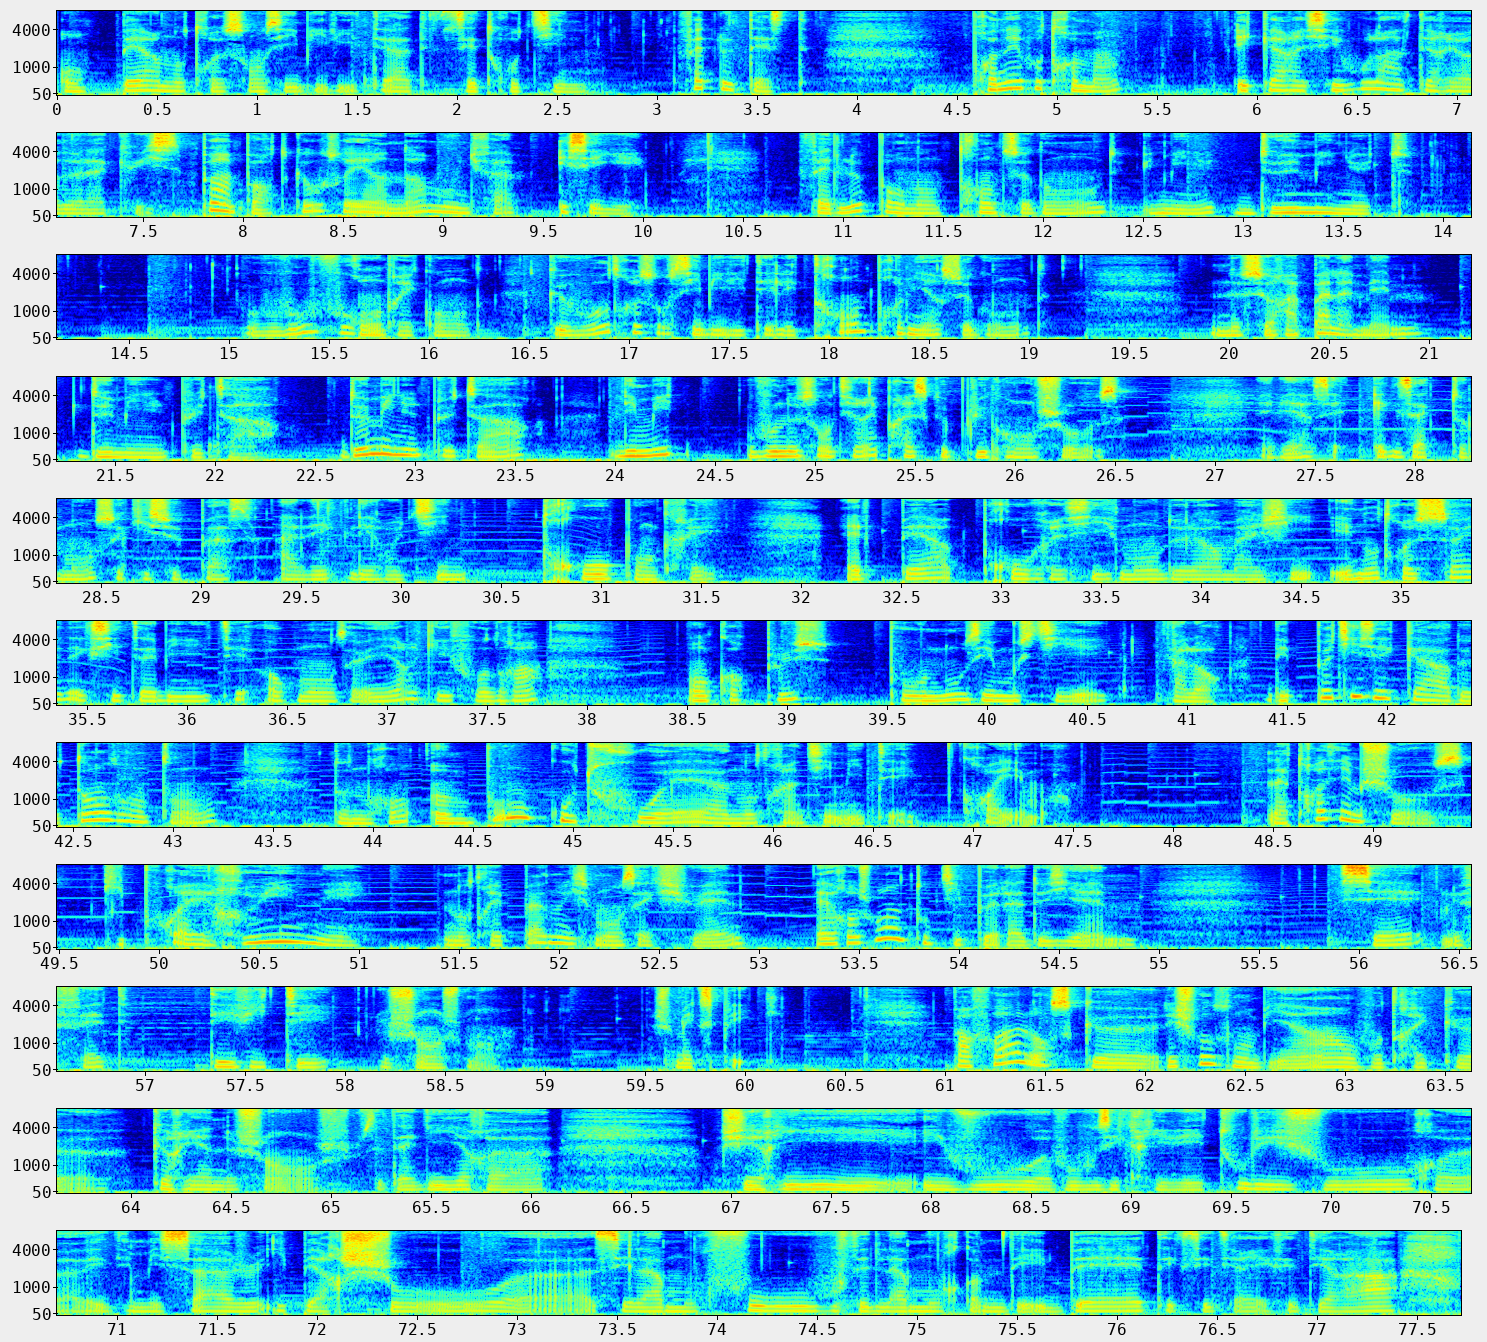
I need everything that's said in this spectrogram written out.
on perd notre sensibilité à cette routine. Faites le test. Prenez votre main et caressez-vous l'intérieur de la cuisse. Peu importe que vous soyez un homme ou une femme, essayez. Faites-le pendant 30 secondes, une minute, deux minutes vous vous rendrez compte que votre sensibilité les 30 premières secondes ne sera pas la même deux minutes plus tard. Deux minutes plus tard, limite, vous ne sentirez presque plus grand-chose. Eh bien, c'est exactement ce qui se passe avec les routines trop ancrées. Elles perdent progressivement de leur magie et notre seuil d'excitabilité augmente. Ça veut dire qu'il faudra encore plus pour nous émoustiller. Alors, des petits écarts de temps en temps donneront un bon coup de fouet à notre intimité, croyez-moi. La troisième chose qui pourrait ruiner notre épanouissement sexuel, elle rejoint un tout petit peu la deuxième, c'est le fait d'éviter le changement. Je m'explique. Parfois, lorsque les choses vont bien, on voudrait que, rien ne change, c'est-à-dire euh, chérie et, vous, vous vous écrivez tous les jours euh, avec des messages hyper chauds, euh, c'est l'amour fou, vous faites de l'amour comme des bêtes, etc., etc.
